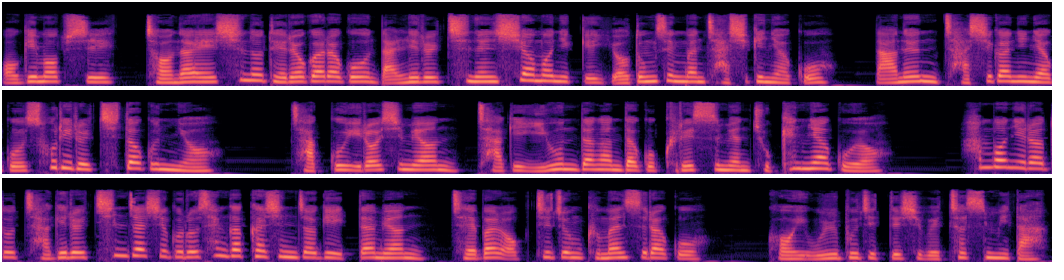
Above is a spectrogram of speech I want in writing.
어김없이 전화에 신우 데려가라고 난리를 치는 시어머니께 여동생만 자식이냐고 나는 자식 아니냐고 소리를 치더군요. 자꾸 이러시면 자기 이혼당한다고 그랬으면 좋겠냐고요. 한 번이라도 자기를 친자식으로 생각하신 적이 있다면 제발 억지 좀 그만 쓰라고 거의 울부짖듯이 외쳤습니다.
